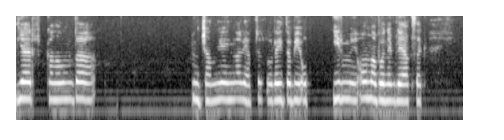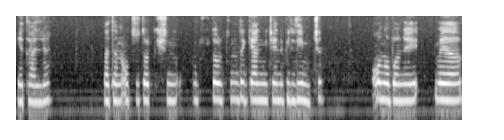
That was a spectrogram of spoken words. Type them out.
Diğer kanalımda canlı yayınlar yapacağız. Orayı da bir 20-10 abone bile yapsak yeterli. Zaten 34 kişinin 34'ün de gelmeyeceğini bildiğim için 10 abone veya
